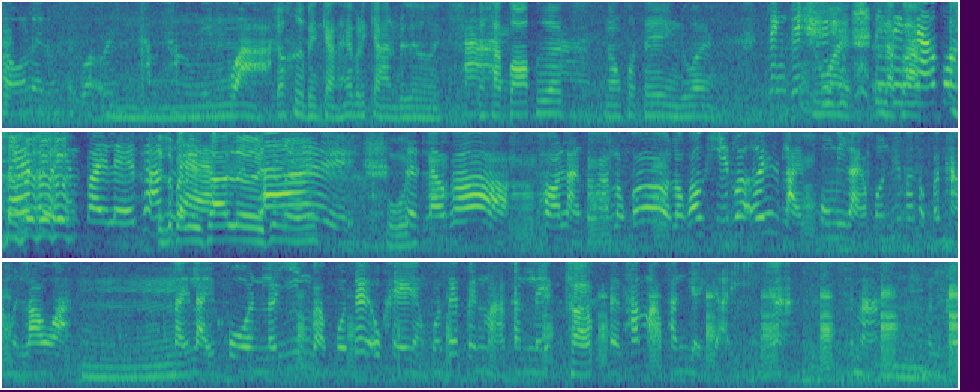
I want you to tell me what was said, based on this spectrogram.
เราก็เลยรู้สึกว่าเอ้ยทำทำตรงนี้ดีกว่า ก็คือเป็นการให้บริการไปเลยใช่นะครับก็เพื่อใช่น้องโปเต้เองด้วย จริงจริงด้วยจริงหจริงลักๆๆแล้วโปรเต้คืออินสปิเรชัน inspiration เลยใช่ไหมโอ้ย เสร็จแล้วก็พอหลังจากนั้นเราก็เราก็คิดว่าเอ้ยหลายคงมีหลายคนที่ประสบปัญหาเหมือนเราอะ อืมหลายหลายๆคนแล้วยิ่งแบบโปรเต้โอเค อย่างโปรเต้เป็นหมาพันธุ์เล็ก ครับ แต่ถ้าหมาพันธุ์ใหญ่ๆอย่างเนี่ยใช่ไหมอืมมันก็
